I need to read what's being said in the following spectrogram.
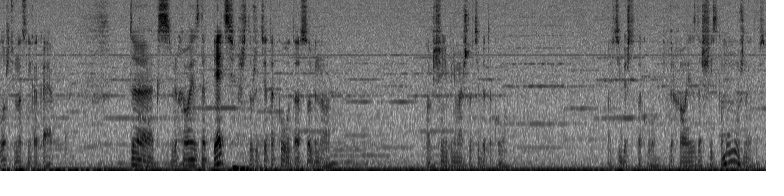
Лошадь у нас никакая. Так, верховая езда 5. Что же тебе такого-то особенного? Вообще не понимаю, что в тебе такого. А в тебе что такого? Верховая езда 6. Кому нужно это все?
